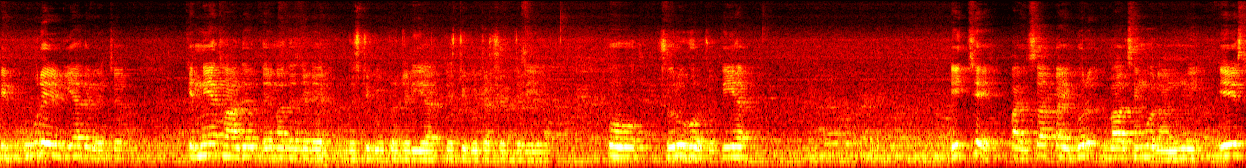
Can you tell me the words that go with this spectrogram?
ਕਿ ਪੂਰੇ ਇੰਡੀਆ ਦੇ ਵਿੱਚ ਕਿੰਨੀਆਂ ਥਾਂ ਦੇ ਉੱਤੇ ਇਹਨਾਂ ਦੇ ਜਿਹੜੇ ਡਿਸਟ੍ਰੀਬਿਊਟਰ ਜਿਹੜੀ ਹੈ ਡਿਸਟ੍ਰੀਬਿਊਟਰਸ਼ਿਪ ਜਿਹੜੀ ਹੈ ਉਹ ਸ਼ੁਰੂ ਹੋ ਚੁੱਕੀ ਹੈ ਇੱਥੇ ਭਾਈ ਸਾਹਿਬ, ਭਾਈ ਗੁਰੂ ਗੁਰਇਕਬਾਲ ਸਿੰਘ ਹੋਰਾਂ ਨੂੰ ਵੀ ਇਸ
